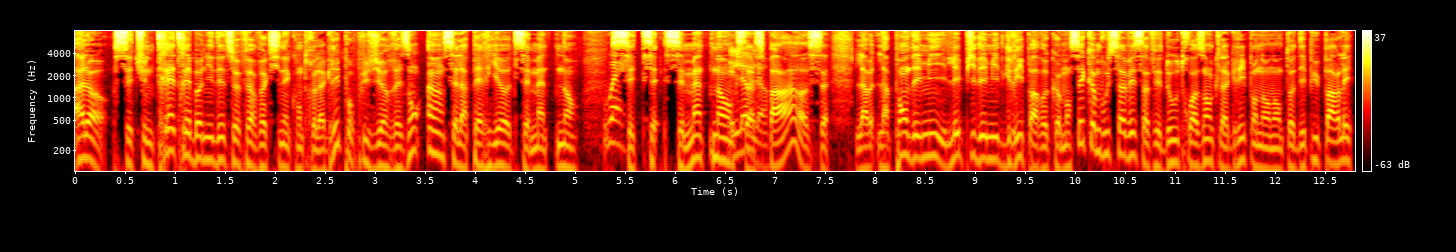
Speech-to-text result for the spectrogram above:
Alors, c'est une très très bonne idée de se faire vacciner contre la grippe pour plusieurs raisons. Un, c'est la période, c'est maintenant. Ouais. C'est c'est maintenant que là, ça là. se passe. La, la pandémie, l'épidémie de grippe a recommencé. Comme vous savez, ça fait deux ou trois ans que la grippe, on en entendait plus parler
